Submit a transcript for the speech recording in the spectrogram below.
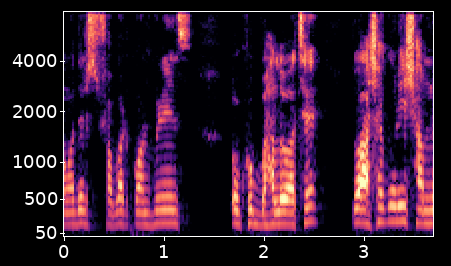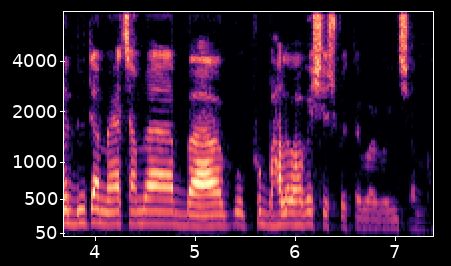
আমাদের সবার কনফিডেন্সও খুব ভালো আছে। তো আশা করি সামনের দুইটা ম্যাচ আমরা খুব ভালোভাবে শেষ করতে পারব, ইনশাল্লাহ।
